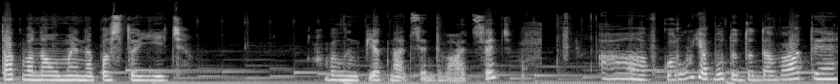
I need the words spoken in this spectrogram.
Так вона у мене постоїть хвилин 15-20. А в кору я буду додавати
